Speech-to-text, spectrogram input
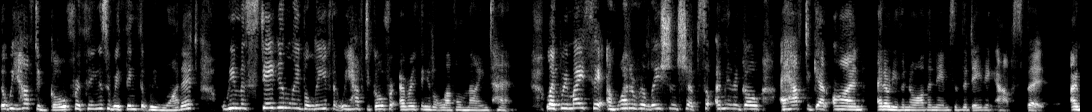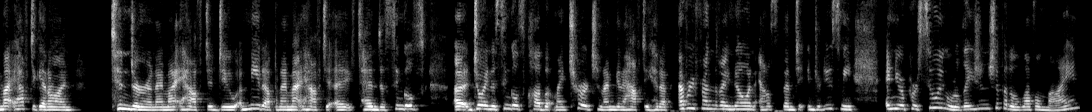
that we have to go for things or we think that we want it we mistakenly believe that we have to go for everything at a level 9 10 like we might say, I want a relationship, so I'm going to go. I have to get on. I don't even know all the names of the dating apps, but I might have to get on Tinder and I might have to do a meetup and I might have to attend a singles, uh, join a singles club at my church and I'm going to have to hit up every friend that I know and ask them to introduce me. And you're pursuing a relationship at a level nine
